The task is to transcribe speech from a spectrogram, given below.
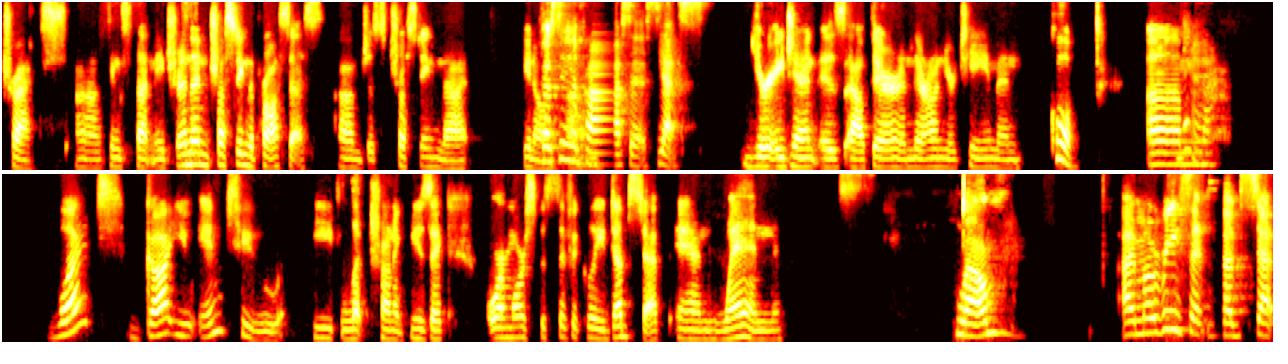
tracks, uh, things of that nature, and then trusting the process. Um, just trusting that you know trusting the um, process yes your agent is out there and they're on your team, and cool. Um, Yeah. What got you into electronic music, or more specifically, dubstep, and when? Well, I'm a recent dubstep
